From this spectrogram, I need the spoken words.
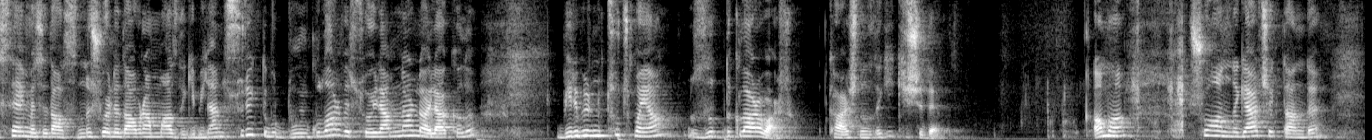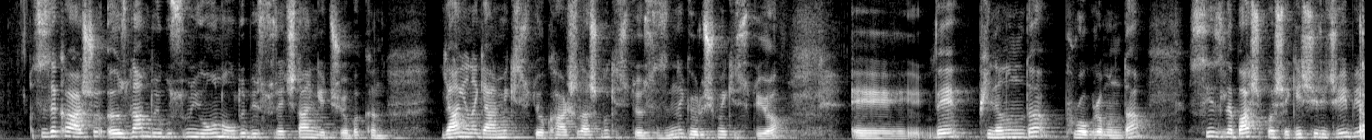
sevmese de aslında şöyle davranmazdı gibi. Yani sürekli bu duygular ve söylemlerle alakalı birbirini tutmayan zıtlıklar var karşınızdaki kişide. Ama şu anda gerçekten de size karşı özlem duygusunun yoğun olduğu bir süreçten geçiyor. Bakın yan yana gelmek istiyor, karşılaşmak istiyor sizinle, görüşmek istiyor. Ee, ve planında, programında sizle baş başa geçireceği bir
